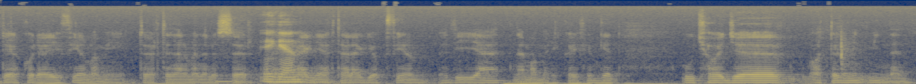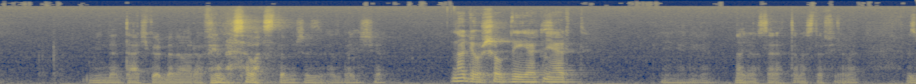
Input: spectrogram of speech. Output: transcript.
dél-koreai film, ami történelmen először igen. megnyerte a legjobb film díját, nem amerikai filmként. Úgyhogy ott például minden, minden tárgykörben arra a filmre szavaztam, és ez, ez be is jött. Nagyon sok díjat nyert. Igen, igen. Nagyon szerettem ezt a filmet. Ez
